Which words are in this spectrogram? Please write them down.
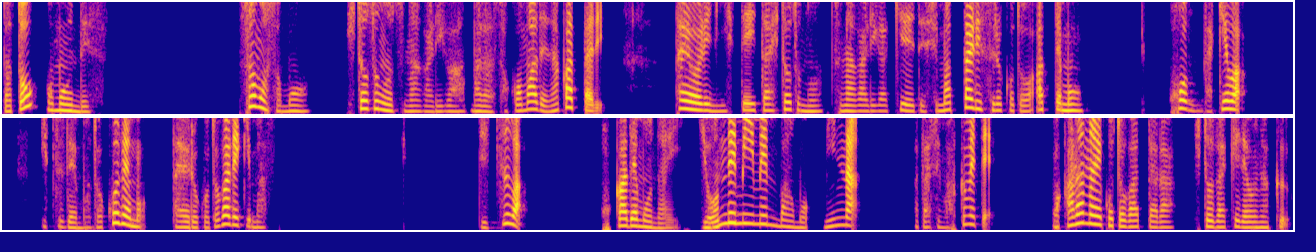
だと思うんです。そもそも人とのつながりがまだそこまでなかったり、頼りにしていた人とのつながりが切れてしまったりすることはあっても、本だけはいつでもどこでも頼ることができます。実は他でもない読んでみーメンバーもみんな私も含めてわからないことがあったら人だけではなく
